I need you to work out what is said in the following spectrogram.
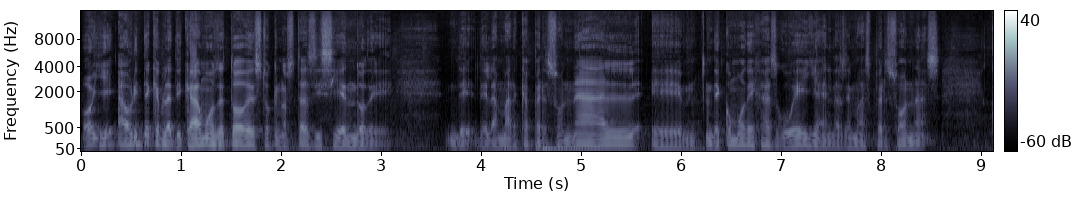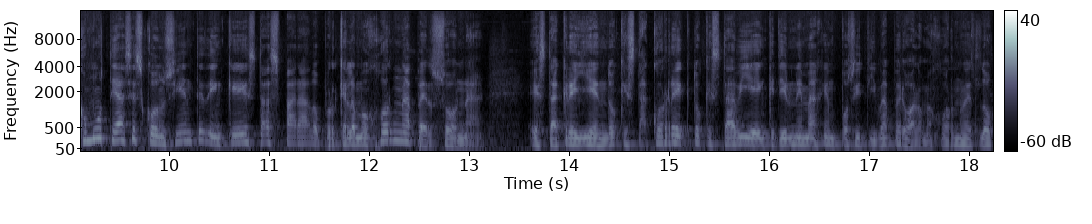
Oye, ahorita que platicábamos de todo esto que nos estás diciendo de, de, la marca personal, eh, de cómo dejas huella en las demás personas, ¿Cómo te haces consciente de en qué estás parado? Porque a lo mejor una persona está creyendo que está correcto, que está bien, que tiene una imagen positiva, pero a lo mejor no es lo,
